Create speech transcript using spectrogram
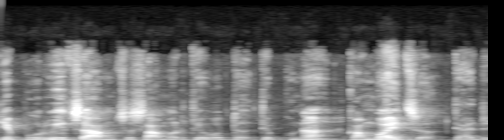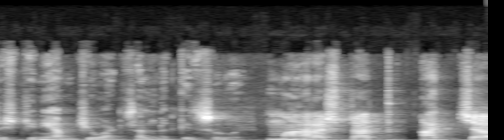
जे पूर्वीचं आमचं सामर्थ्य होतं ते पुन्हा कमवायचं त्या दृष्टीने आमची वाटचाल नक्कीच सुरू आहे. महाराष्ट्रात आजच्या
